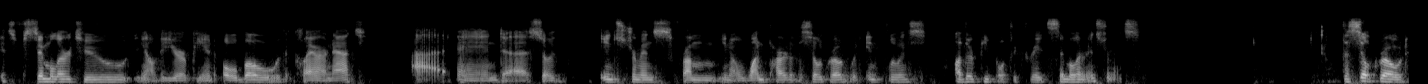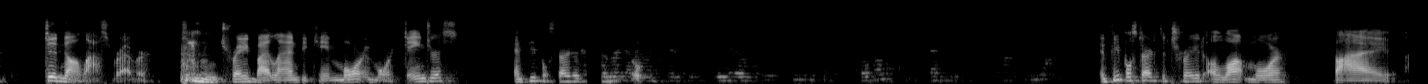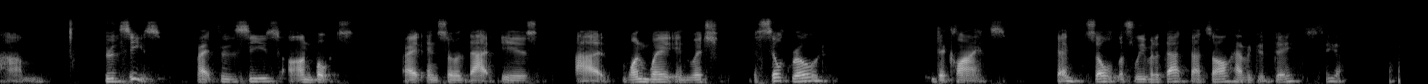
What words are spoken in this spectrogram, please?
it's similar to you know the European oboe, the clarinet, uh, and uh, so instruments from you know one part of the Silk Road would influence other people to create similar instruments. The Silk Road did not last forever. Trade by land became more and more dangerous, and people started. Oh, and people started to trade a lot more by um, through the seas, right? Through the seas on boats, right? And so that is uh, one way in which the Silk Road declines. Okay, so let's leave it at that. That's all. Have a good day. See ya.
